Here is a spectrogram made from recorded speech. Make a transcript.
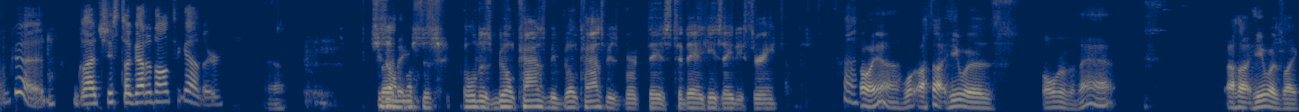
I'm good. I'm glad she still got it all together. Yeah. She's So I think- almost as old as Bill Cosby. Bill Cosby's birthday is today. He's 83. Oh yeah. Well, I thought he was older than that. I thought he was like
